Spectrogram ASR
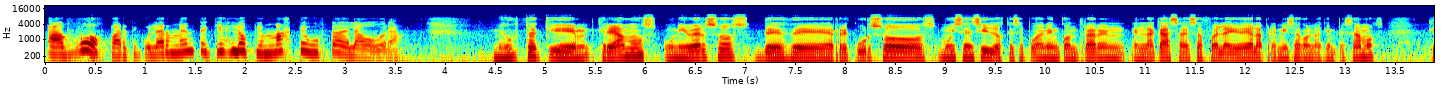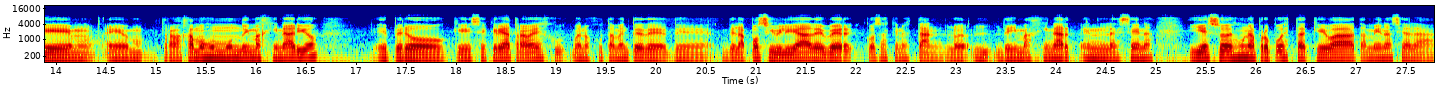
a vos particularmente qué es lo que más te gusta de la obra. Me gusta que creamos universos desde recursos muy sencillos que se pueden encontrar en, la casa. Esa fue la idea, la premisa con la que empezamos, que eh, trabajamos un mundo imaginario eh, pero que se crea a través, bueno, justamente de, la posibilidad de ver cosas que no están, de imaginar en la escena. Y eso es una propuesta que va también hacia la,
